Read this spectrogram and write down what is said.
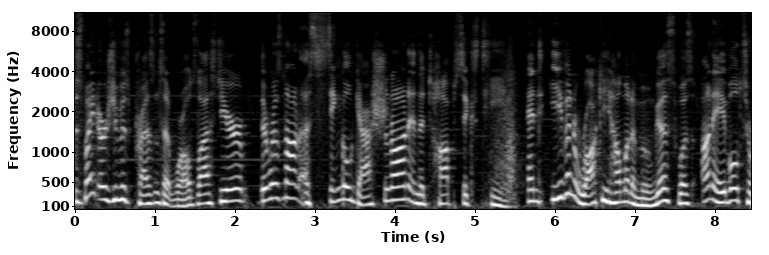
Despite Urshifu's presence at Worlds last year, there was not a single Gastrodon in the top 16, and even Rocky Helmet Amoonguss was unable to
